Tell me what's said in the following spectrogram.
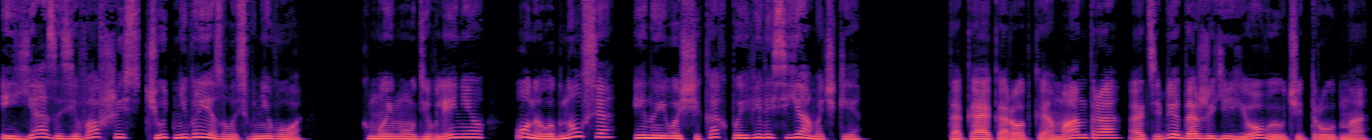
и я, зазевавшись, чуть не врезалась в него. К моему удивлению, он улыбнулся, и на его щеках появились ямочки. «Такая короткая мантра, а тебе даже ее выучить трудно»,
